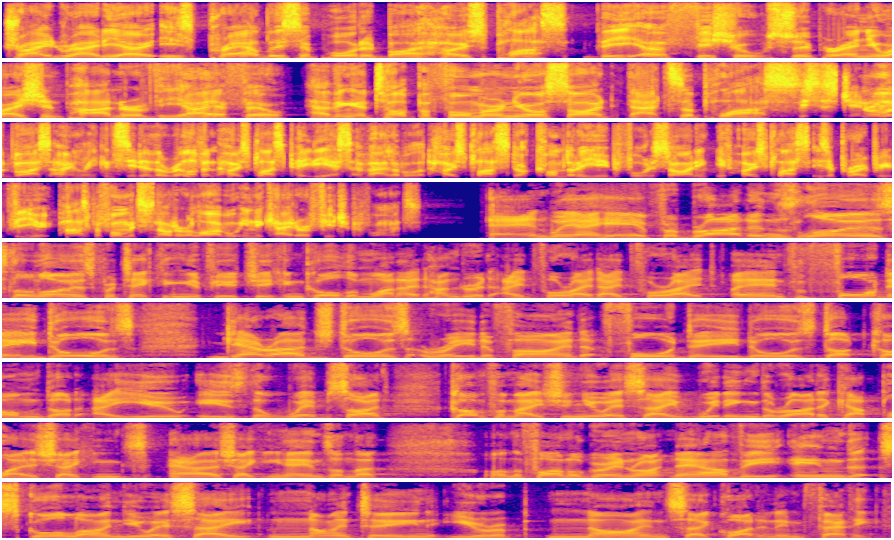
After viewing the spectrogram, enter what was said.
Trade Radio is proudly supported by Host Plus, the official superannuation partner of the AFL. Having a top performer on your side, that's a plus. This is general advice only. Consider the relevant Host Plus PDS available at hostplus.com.au before deciding if Host Plus is appropriate for you. Past performance is not a reliable indicator of future performance. And we are here for Bryden's Lawyers, the lawyers protecting your future. You can call them 1 800 848 848. And for 4D Doors, Garage Doors Redefined, 4ddoors.com.au is the website. Confirmation USA winning the Ryder Cup. Players shaking, uh, shaking hands on the. On the final green right now, the end scoreline USA 19, Europe 9. So quite an emphatic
